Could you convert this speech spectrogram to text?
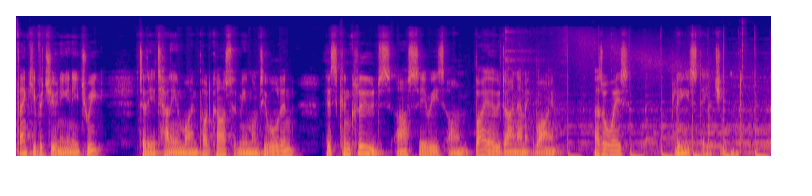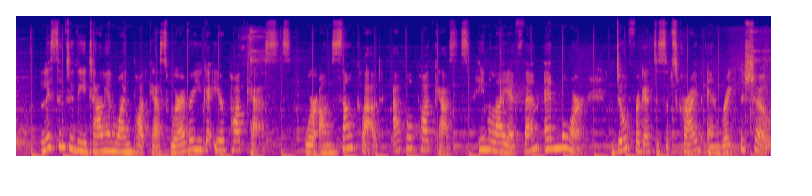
Thank you for tuning in each week to the Italian Wine Podcast with me, Monty Waldin. This concludes our series on biodynamic wine. As always, please stay tuned. Listen to the Italian Wine Podcast wherever you get your podcasts. We're on SoundCloud, Apple Podcasts, Himalaya FM, and more. Don't forget to subscribe and rate the show.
